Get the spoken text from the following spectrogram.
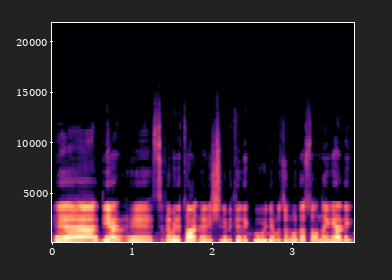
eee, diğer eee sıkıbili tuvaletlerin işini bitirdik. Bu videomuzun burada sonuna geldik.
